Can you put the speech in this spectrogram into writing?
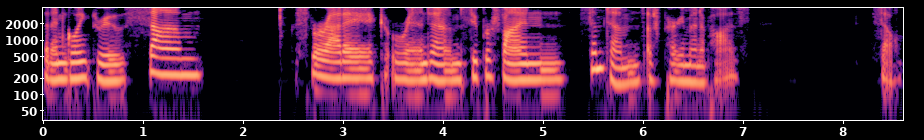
that I'm going through some sporadic, random, super fun symptoms of perimenopause. So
